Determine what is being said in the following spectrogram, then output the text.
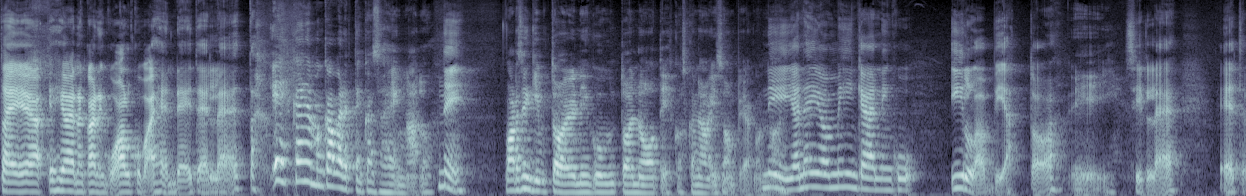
Tai ei, ei ainakaan niin kuin alkuvaiheen deiteille, että... Ehkä enemmän kavereiden kanssa hengailu. Niin. Varsinkin toi, niin kuin, toi nooti, koska ne on isompia kuin Niin, ja ne ei ole mihinkään niin kuin illanviettoa. Ei. silleen, että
